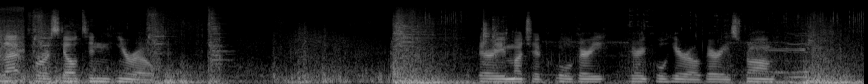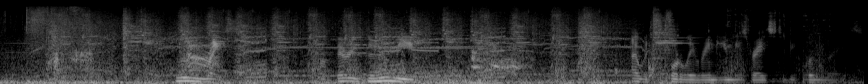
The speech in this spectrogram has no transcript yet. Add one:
that for a skeleton hero. Very much a cool, very, very cool hero. Very strong. Gloom Wraith. A very gloomy. I would totally rename these wraiths to be Gloomy Wraiths.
